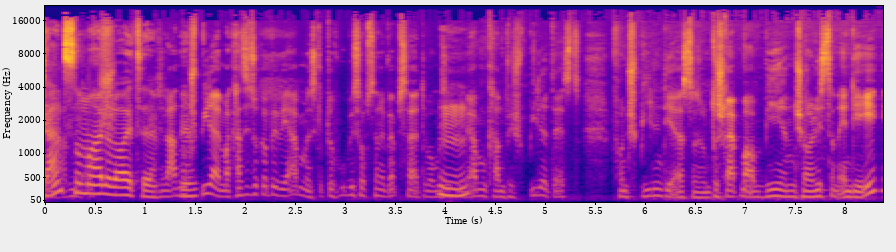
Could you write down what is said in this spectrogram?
Ganz normale auch, Leute. Sie laden. Mhm. auch Spieler ein. Man kann sich sogar bewerben. Es gibt auf Ubisoft so eine Webseite, wo man sich bewerben kann für Spielertests von Spielen, die erst, also unterschreibt man auch wie ein Journalist ein NDE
